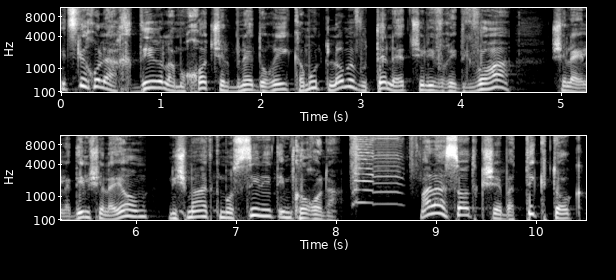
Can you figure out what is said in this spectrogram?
הצליחו להחדיר למוחות של בני דורי כמות לא מבוטלת של עברית גבוהה, שלילדים של היום נשמעת כמו סינית עם קורונה. מה לעשות כשבטיק טוק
